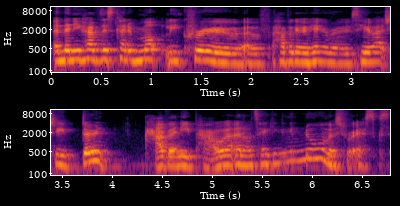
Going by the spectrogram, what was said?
And then you have this kind of motley crew of have a go heroes who actually don't have any power and are taking enormous risks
